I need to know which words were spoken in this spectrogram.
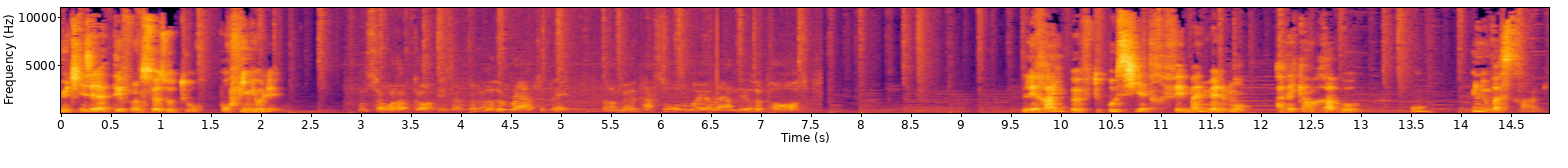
Utilisez la défonceuse autour pour fignoler. And so what I've got is I've got another router bit that I'm going to pass all the way around the other part. Les rails peuvent aussi être faits manuellement avec un rabot ou une vastringue.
